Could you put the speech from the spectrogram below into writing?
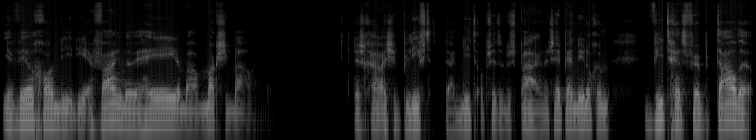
Je wil gewoon die, die ervaring wil je helemaal maximaal hebben. Dus ga alsjeblieft daar niet op zitten besparen. Dus heb jij nu nog een WeTransfer betaalde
